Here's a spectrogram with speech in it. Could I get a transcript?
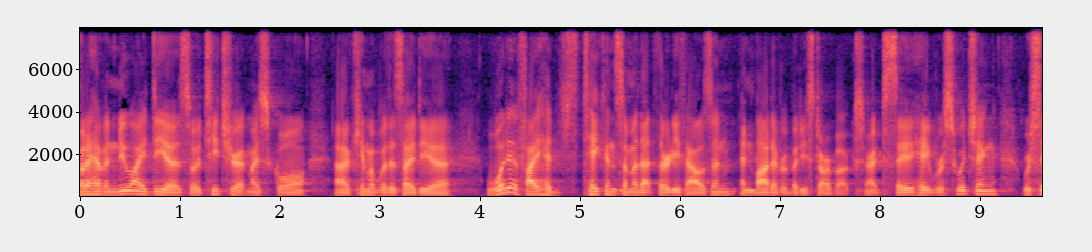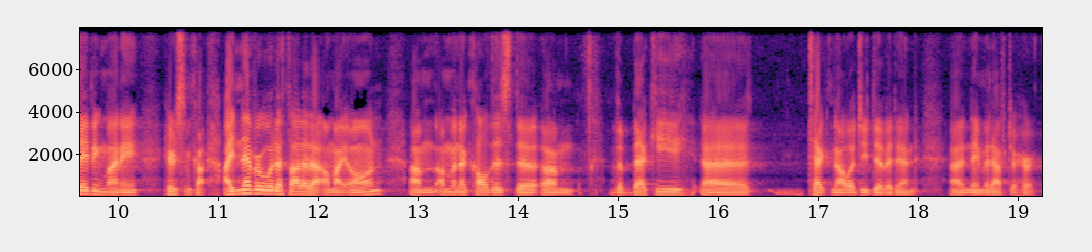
But I have a new idea. So a teacher at my school uh, came up with this idea. What if I had taken some of that 30,000 and bought everybody Starbucks, right? To say, hey, we're switching, we're saving money, here's some. I never would have thought of that on my own. Um, I'm going to call this the, um, the Becky uh, technology dividend, uh, name it after her.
